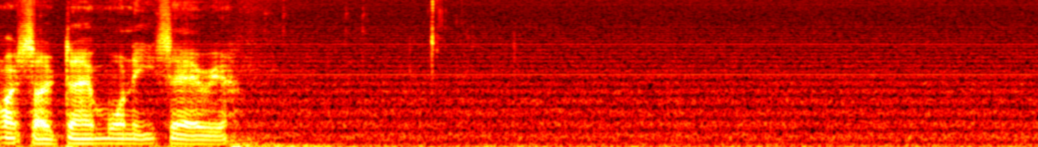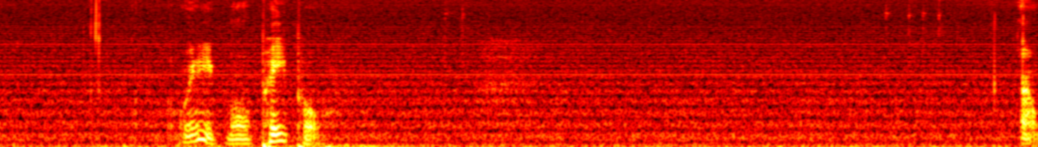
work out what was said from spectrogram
I so damn want East area. We need more people. Oh,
